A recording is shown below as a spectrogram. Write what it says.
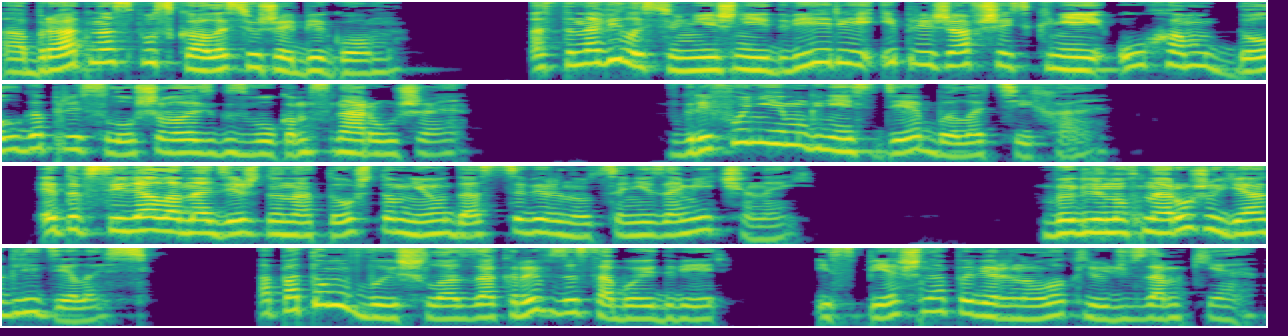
Обратно спускалась уже бегом. Остановилась у нижней двери и, прижавшись к ней ухом, долго прислушивалась к звукам снаружи. В грифонием гнезде было тихо. Это вселяло надежду на то, что мне удастся вернуться незамеченной. Выглянув наружу, я огляделась, а потом вышла, закрыв за собой дверь, и спешно повернула ключ в замке.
